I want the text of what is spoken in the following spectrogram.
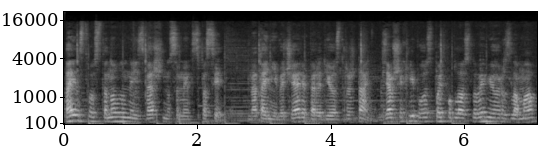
Таїнство встановлене і звершено самим Спасителем. На тайній вечері перед його стражданням. Взявши хліб, Господь поблагословив його, розламав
